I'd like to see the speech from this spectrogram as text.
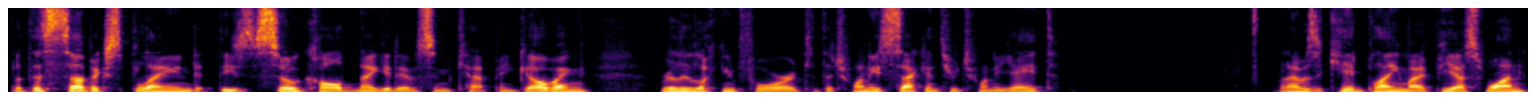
but this sub explained these so called negatives and kept me going. Really looking forward to the 22nd through 28th. When I was a kid playing my PS1,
